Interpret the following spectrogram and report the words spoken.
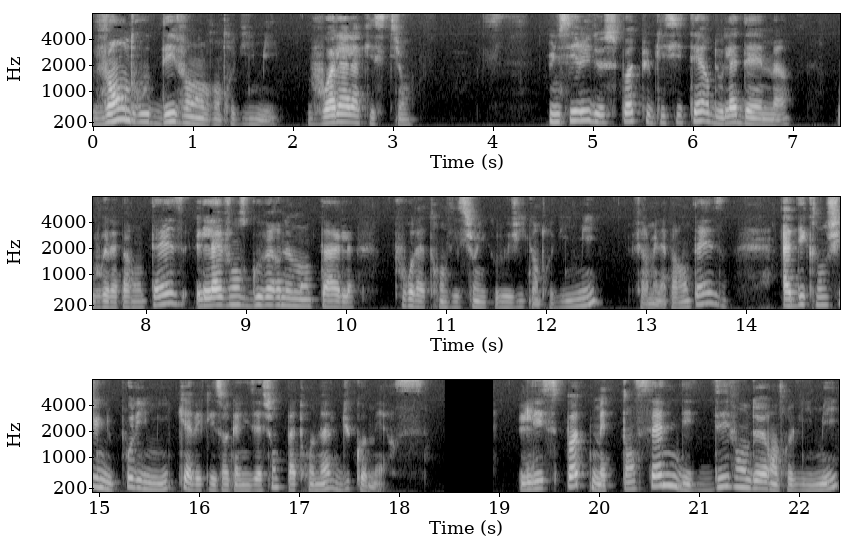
Vendre ou dévendre, entre guillemets. Voilà la question. Une série de spots publicitaires de l'ADEME, ouvrez la parenthèse, l'agence gouvernementale pour la transition écologique, entre a déclenché une polémique avec les organisations patronales du commerce. Les spots mettent en scène des dévendeurs entre guillemets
